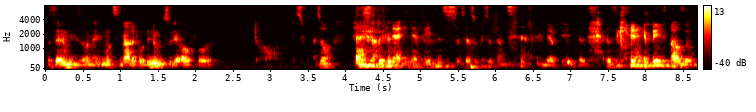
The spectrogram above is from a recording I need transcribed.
dass er irgendwie so eine emotionale Verbindung zu dir aufbaut. doch, das, also wie gesagt, in der, in der Wildnis ist das ja sowieso ganz, in der Wildnis, das klingt auch so,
